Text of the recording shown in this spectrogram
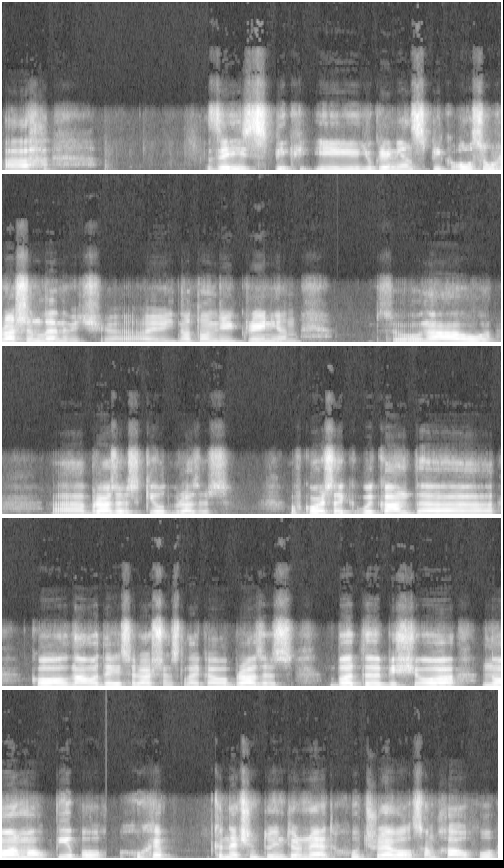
Uh, they speak, uh, Ukrainians speak also Russian language, uh, not only Ukrainian. So now, uh, brothers killed brothers. Of course, like, we can't call nowadays Russians like our brothers, but uh, be sure normal people who have connection to internet, who travel somehow, who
